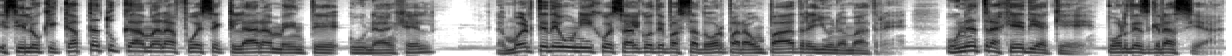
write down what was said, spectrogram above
¿y si lo que capta tu cámara fuese claramente un ángel? La muerte de un hijo es algo devastador para un padre y una madre. Una tragedia que, por desgracia,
